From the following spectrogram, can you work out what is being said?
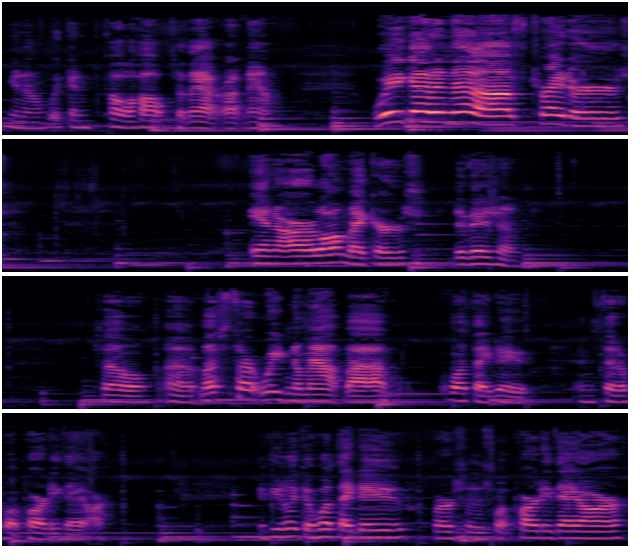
You know, we can call a halt to that right now. We got enough traitors in our lawmakers division. So uh, let's start weeding them out by what they do instead of what party they are. if you look at what they do versus what party they are,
